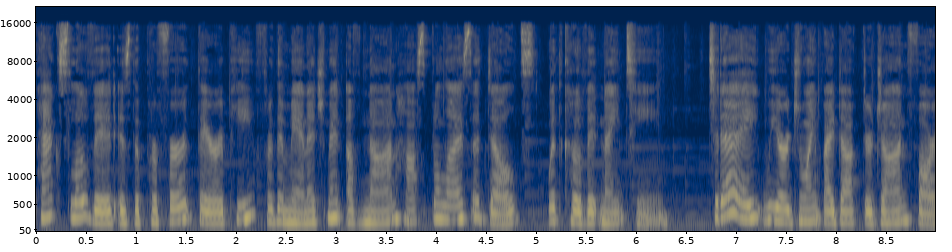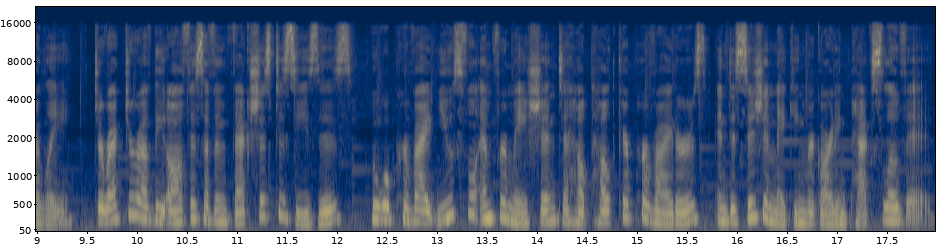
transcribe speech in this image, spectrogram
Paxlovid is the preferred therapy for the management of non hospitalized adults with COVID 19. Today, we are joined by Dr. John Farley, Director of the Office of Infectious Diseases, who will provide useful information to help healthcare providers in decision making regarding Paxlovid.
